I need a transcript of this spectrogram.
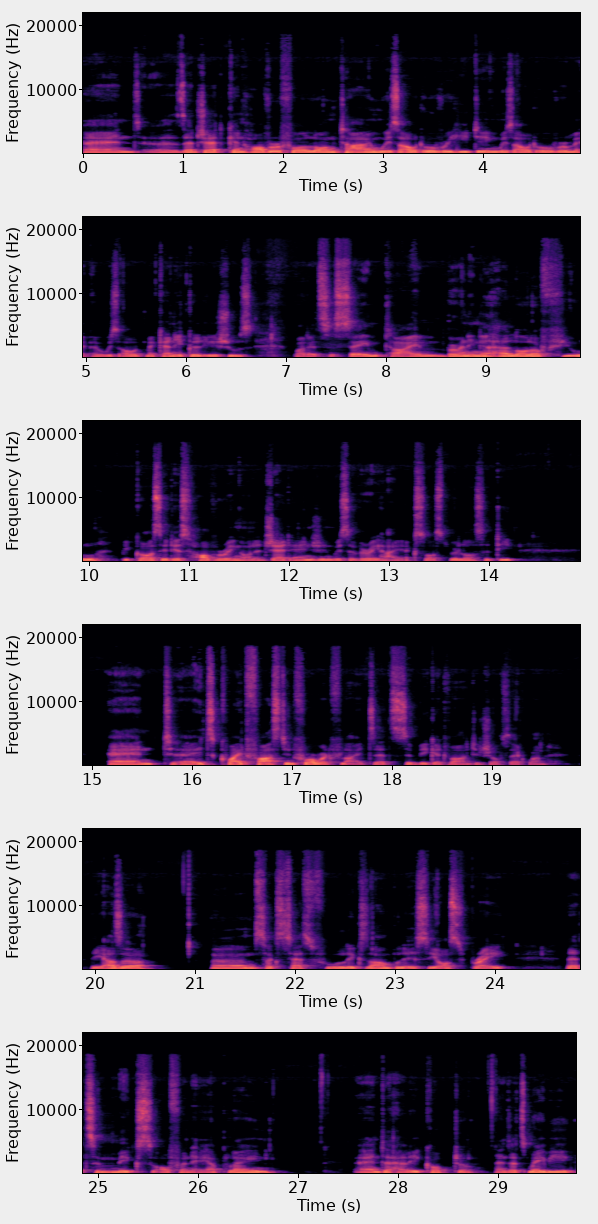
and uh, that jet can hover for a long time without overheating without over uh, without mechanical issues but at the same time burning a hell lot of fuel because it is hovering on a jet engine with a very high exhaust velocity. And uh, it's quite fast in forward flight. That's a big advantage of that one. The other um, successful example is the osprey. That's a mix of an airplane and a helicopter. And that's maybe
